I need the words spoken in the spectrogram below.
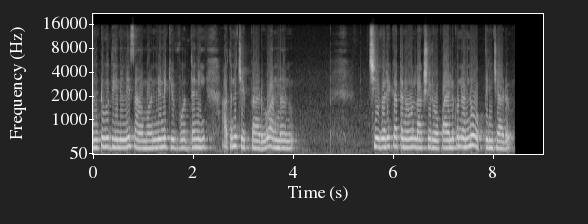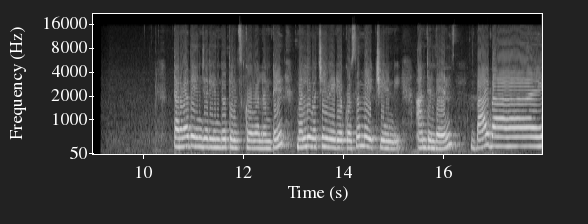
అంటూ దీనిని సామాన్యునికి ఇవ్వొద్దని అతను చెప్పాడు అన్నాను. చివరికి అతను లక్ష రూపాయలకు నన్ను ఒప్పించాడు. తర్వాత ఏం జరిగిందో తెలుసుకోవాలంటే మళ్ళీ వచ్చే వీడియో కోసం వెయిట్ చేయండి. అంటిల్ దెన్ బాయ్ బాయ్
